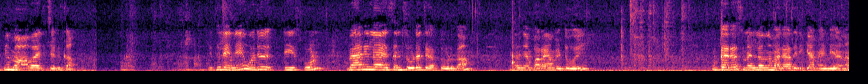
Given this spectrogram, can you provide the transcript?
ഇനി മാവ് അരിച്ചെടുക്കാം ഇതിലിനി ഒരു ടീസ്പൂൺ വാനില എസൻസ് കൂടെ ചേർത്ത് കൊടുക്കാം. അത് ഞാൻ പറയാൻ വിട്ടുപോയി. മുട്ടയുടെ സ്മെല്ലൊന്നും വരാതിരിക്കാൻ വേണ്ടിയാണ്.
